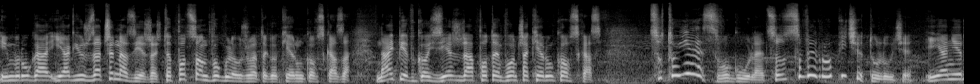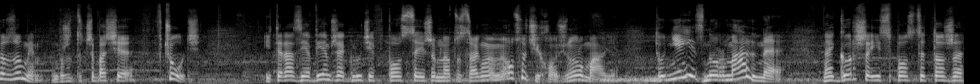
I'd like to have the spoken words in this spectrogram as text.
i mruga, jak już zaczyna zjeżdżać, to po co on w ogóle używa tego kierunkowskaza? Najpierw gość zjeżdża, a potem włącza kierunkowskaz. Co to jest w ogóle? Co, co wy robicie tu ludzie? I ja nie rozumiem. Może to trzeba się wczuć. I teraz ja wiem, że jak ludzie w Polsce jeżdżą na autostradzie, mówią, o co ci chodzi? Normalnie. To nie jest normalne. Najgorsze jest w Polsce to, że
